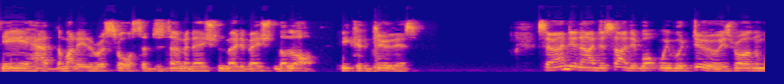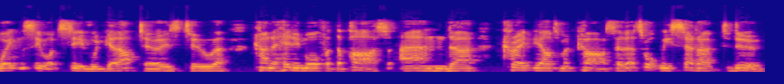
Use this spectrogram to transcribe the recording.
he had the money, the resource, the determination, motivation, the lot. He could do this. So Andy and I decided what we would do is rather than wait and see what Steve would get up to, is to uh, kind of head him off at the pass and uh, create the ultimate car. So that's what we set out to do.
